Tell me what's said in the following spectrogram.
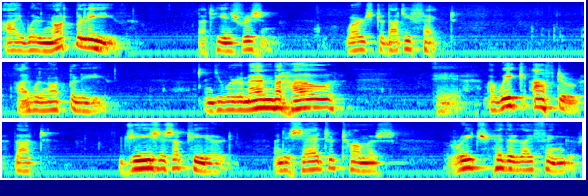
I will not believe that he is risen. Words to that effect. I will not believe. And you will remember how uh, a week after that, Jesus appeared and he said to Thomas, Reach hither thy fingers,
